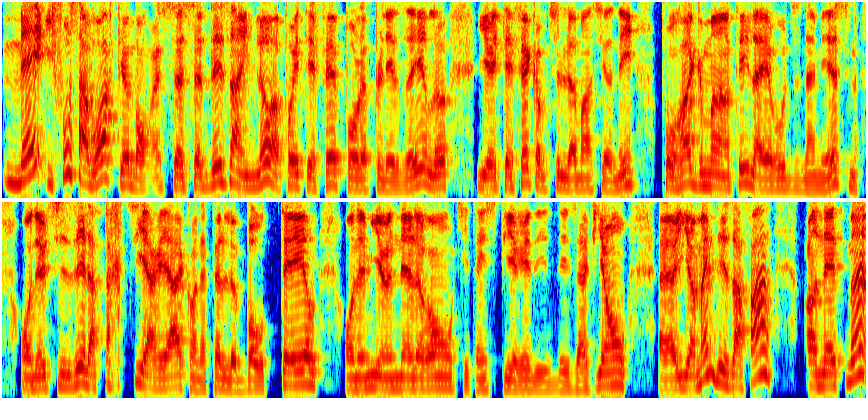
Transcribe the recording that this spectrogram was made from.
mais il faut savoir que bon, ce, ce design-là n'a pas été fait pour le plaisir. Là. Il a été fait, comme tu l'as mentionné, pour augmenter l'aérodynamisme. On a utilisé la partie arrière qu'on appelle le boat tail. On a mis un aileron qui est inspiré des, des avions. Euh, il y a même des affaires. Honnêtement,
